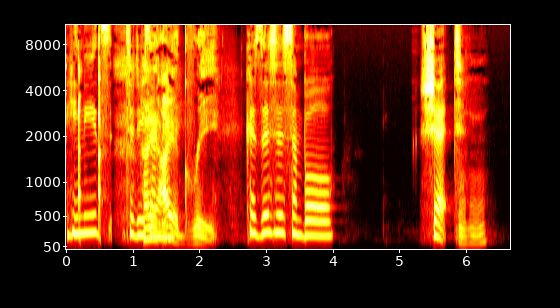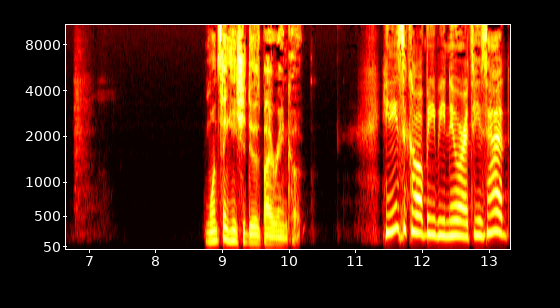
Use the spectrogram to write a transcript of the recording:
he needs to do Honey, something. I agree. Because this is some bull shit. hmm One thing he should do is buy a raincoat. He needs to call Bebe Neuwirth. He's had.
